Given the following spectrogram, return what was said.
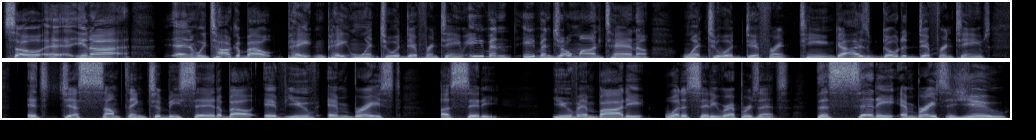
So, uh, you know. I, and we talk about Peyton. Peyton went to a different team. Even even Joe Montana went to a different team. Guys go to different teams. It's just something to be said about if you've embraced a city, you've embodied what a city represents. The city embraces you,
